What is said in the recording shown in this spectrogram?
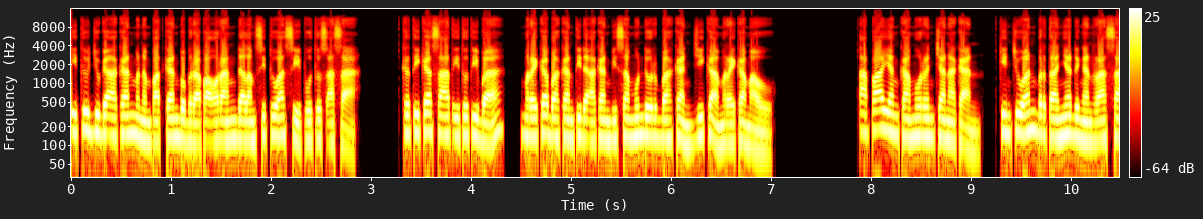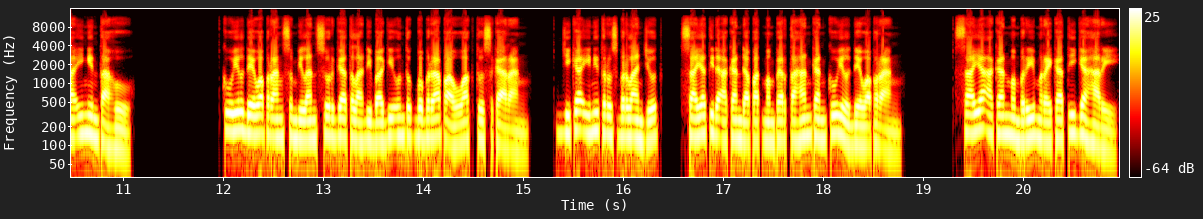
Itu juga akan menempatkan beberapa orang dalam situasi putus asa. Ketika saat itu tiba, mereka bahkan tidak akan bisa mundur bahkan jika mereka mau. Apa yang kamu rencanakan? Kincuan bertanya dengan rasa ingin tahu. Kuil Dewa Perang Sembilan Surga telah dibagi untuk beberapa waktu sekarang. Jika ini terus berlanjut, saya tidak akan dapat mempertahankan kuil Dewa Perang. Saya akan memberi mereka tiga hari.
